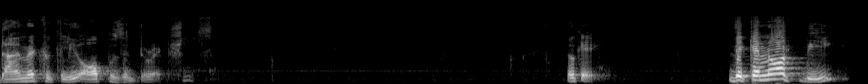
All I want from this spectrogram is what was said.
diametrically opposite directions. Okay. They cannot be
